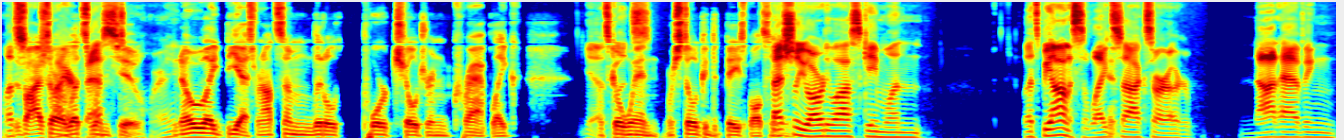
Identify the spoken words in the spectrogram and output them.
let's the vibes are let's win two. to, right? No like BS. We're not some little poor children crap. Like Yeah, let's go win. We're still a good baseball team. Especially you already lost game one. Let's be honest, the White Yeah. Sox are not having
